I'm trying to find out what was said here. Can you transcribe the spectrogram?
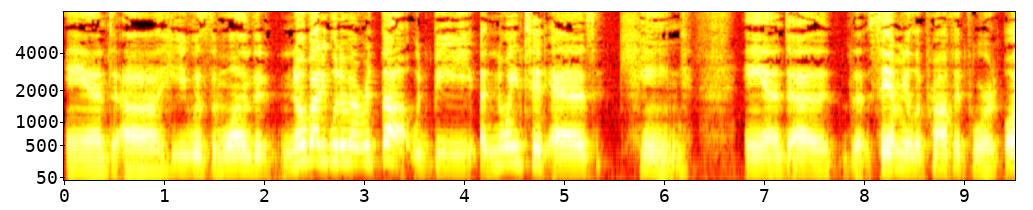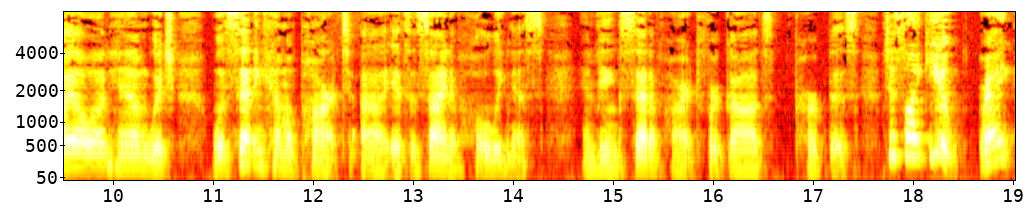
And uh, he was the one that nobody would have ever thought would be anointed as king. And uh, the Samuel the prophet poured oil on him, which was setting him apart. Uh, it's a sign of holiness and being set apart for God's purpose. Just like you, right?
